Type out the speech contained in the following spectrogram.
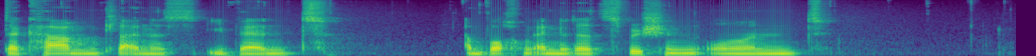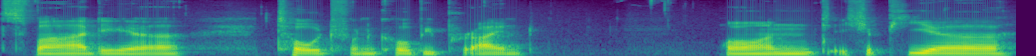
da kam ein kleines Event am Wochenende dazwischen und zwar der Tod von Kobe Bryant. Und ich habe hier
